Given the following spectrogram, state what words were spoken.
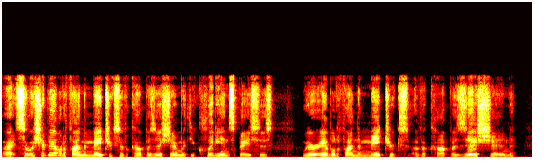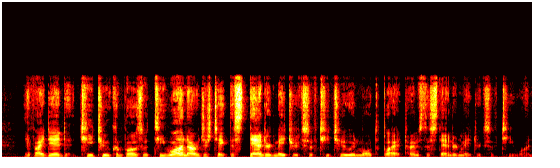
All right, so we should be able to find the matrix of a composition with Euclidean spaces. We are able to find the matrix of a composition if I did T2 composed with T1, I would just take the standard matrix of T2 and multiply it times the standard matrix of T1.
